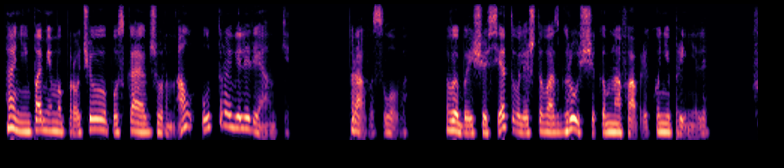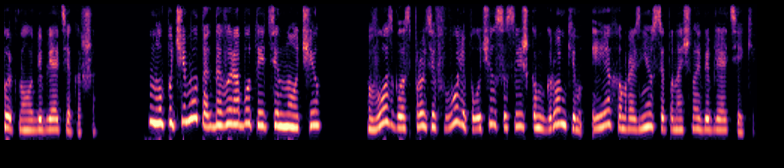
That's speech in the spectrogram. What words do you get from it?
Они, помимо прочего, выпускают журнал «Утро Велерианки». Право слово. Вы бы еще сетовали, что вас грузчиком на фабрику не приняли. Фыркнула библиотекарша. «Ну почему тогда вы работаете ночью?» Возглас против воли получился слишком громким и эхом разнесся по ночной библиотеке.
